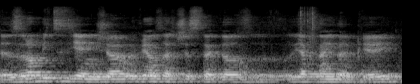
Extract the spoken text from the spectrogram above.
Y, Zrobić zdjęcia, wywiązać się z tego jak najlepiej.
